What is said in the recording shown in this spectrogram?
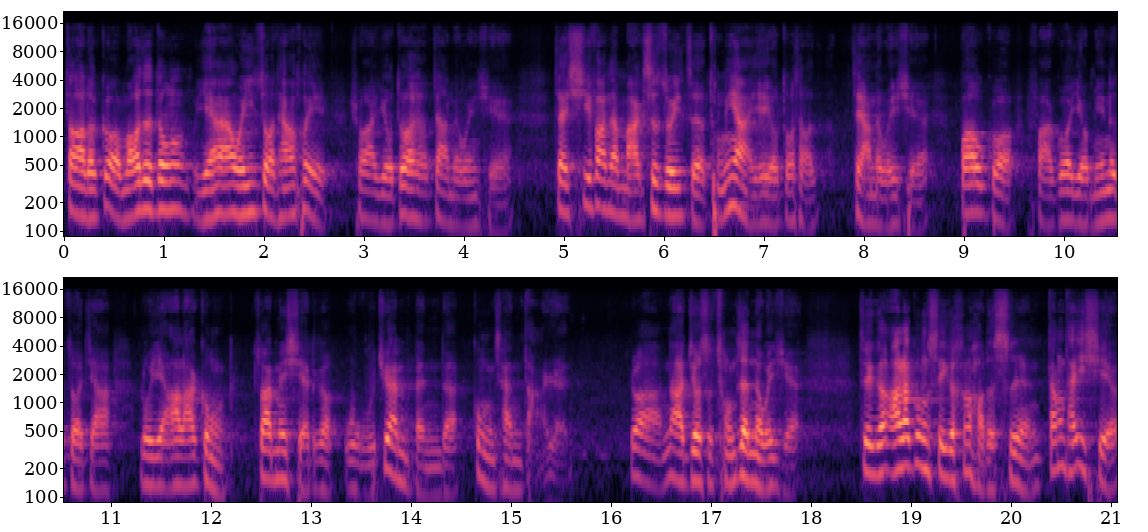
到了过毛泽东延安文艺座谈会，是吧？有多少这样的文学？在西方的马克思主义者同样也有多少这样的文学，包括法国有名的作家路易阿拉贡专门写了个五卷本的《共产党人》，是吧？那就是从政的文学。这个阿拉贡是一个很好的诗人，当他一写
